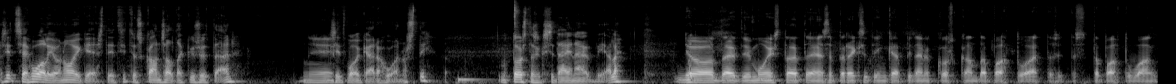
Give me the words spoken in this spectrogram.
sit se huoli on oikeasti, että sit jos kansalta kysytään, niin. sit voi käydä huonosti. Mutta toistaiseksi sitä ei näy vielä. Joo, täytyy muistaa, että eihän se Brexitinkään pitänyt koskaan tapahtua, että sitten se tapahtuu vaan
